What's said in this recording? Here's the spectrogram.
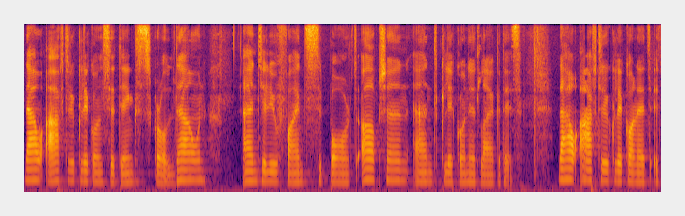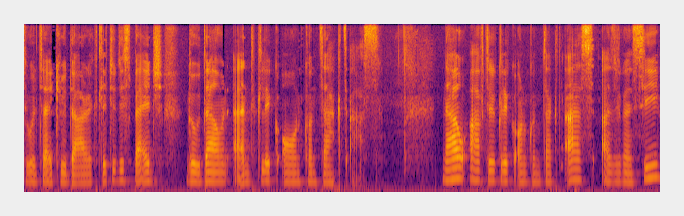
Now after you click on settings scroll down until you find support option and click on it like this. Now after you click on it it will take you directly to this page. Go down and click on contact us. Now after you click on contact us as you can see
